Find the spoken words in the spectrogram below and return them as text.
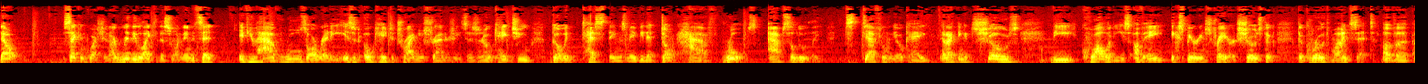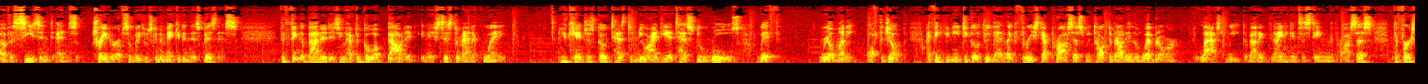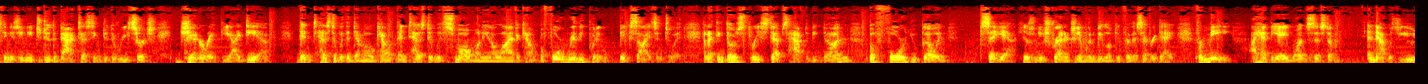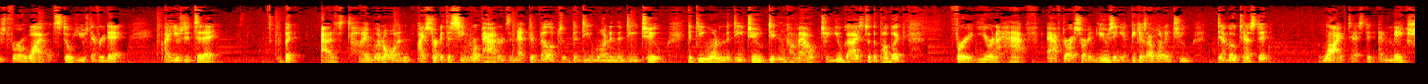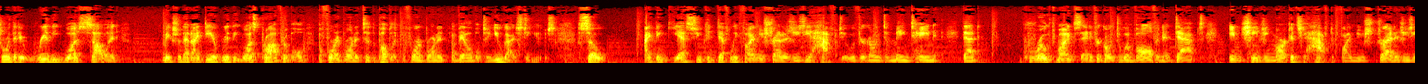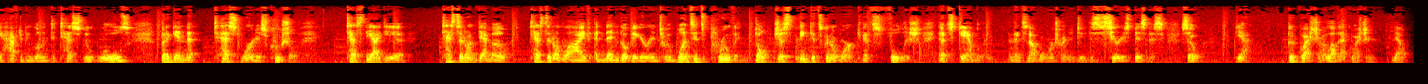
Now, second question, I really liked this one, and it said, if you have rules already, is it okay to try new strategies? Is it okay to go and test things maybe that don't have rules? Absolutely. It's definitely okay. And I think it shows the qualities of a experienced trader. It shows the, the growth mindset of a, of a seasoned and trader of somebody who's going to make it in this business. The thing about it is you have to go about it in a systematic way. You can't just go test a new idea, test new rules with real money off the jump. I think you need to go through that like three step process we talked about in the webinar last week about igniting and sustaining the process. The first thing is you need to do the back testing, do the research, generate the idea, then test it with a demo account, then test it with small money in a live account before really putting big size into it. And I think those three steps have to be done before you go and say, yeah, here's a new strategy. I'm going to be looking for this every day. For me, I had the A1 system and that was used for a while. Still used every day. I used it today. But as time went on, I started to see more patterns and that developed the D1 and the D2. The D1 and the D2 didn't come out to you guys, to the public, for a year and a half after I started using it because I wanted to demo test it, live test it, and make sure that it really was solid. Make sure that idea really was profitable before I brought it to the public, before I brought it available to you guys to use. So I think, yes, you can definitely find new strategies. You have to if you're going to maintain that growth mindset, if you're going to evolve and adapt in changing markets, you have to find new strategies. You have to be willing to test new rules. But again, that test word is crucial. Test the idea, test it on demo, test it on live, and then go bigger into it. Once it's proven, don't just think it's gonna work. That's foolish. That's gambling. And that's not what we're trying to do. This is serious business. So, yeah, good question. I love that question. Now,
